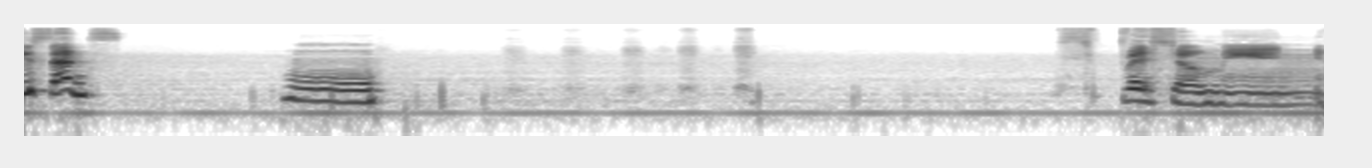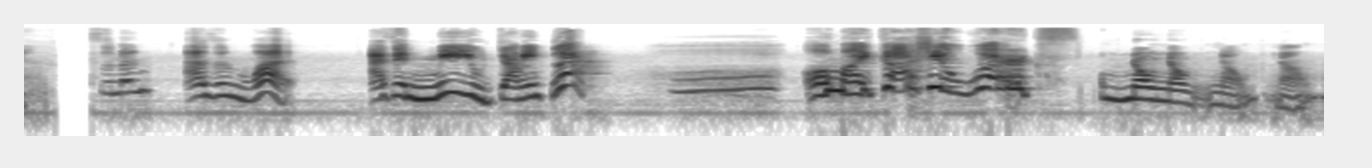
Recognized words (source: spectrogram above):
You sense. Hmm. Specimen. Specimen? As in what? As in me, you dummy. Ah! Oh my gosh, it works! Oh, no, no, no, no,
